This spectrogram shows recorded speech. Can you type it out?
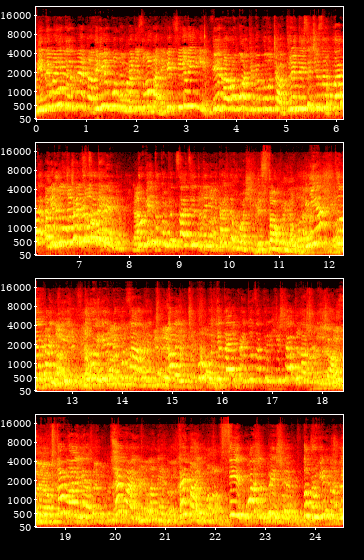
він не має. Він він був мобілізований, він цілий рік. Він на роботі би получав 3 тисячі зарплати, а він получав 500 гривень. Робіть ту компенсацію, дитині віддайте гроші. Відставку його. Ні, то нехай ні. Дорогі депутати, кажуть, групу дітей, хай тут захищати нашу державу. Хто має, хай має плани, хай має. Всі, кожен пише добровільно і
